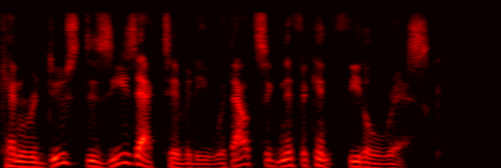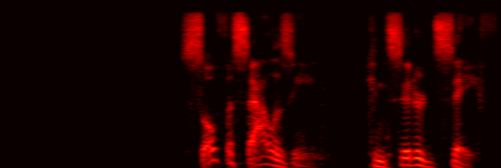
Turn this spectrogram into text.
can reduce disease activity without significant fetal risk. Sulfasalazine, considered safe,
